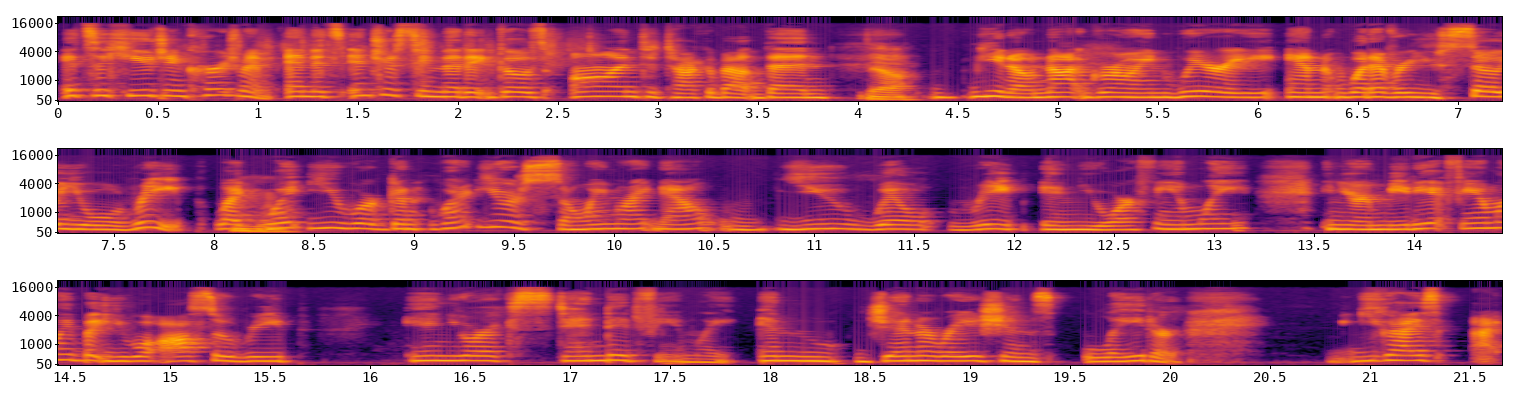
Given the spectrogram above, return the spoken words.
It's a huge encouragement. And it's interesting that it goes on to talk about then, Yeah. you know, not growing weary and whatever you sow, you will reap. Like mm-hmm. what you were going to, what you're sowing right now, you will reap in your family, in your immediate family, but you will also reap in your extended family and generations later. You guys, I,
